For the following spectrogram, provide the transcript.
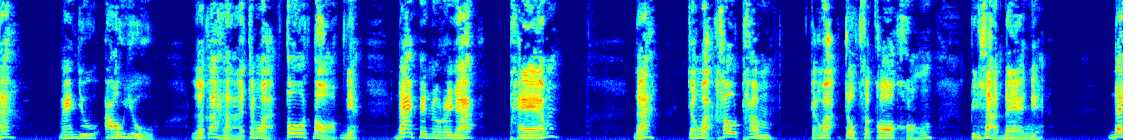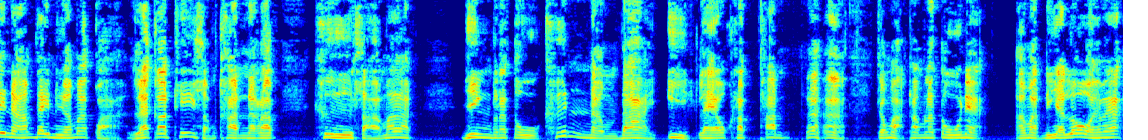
นะแมนยูเอาอยู่ แล้วก็หาจังหวะโต้ตอบเนี่ย ได้เป็นระยะแถมนะ จังหวะเข้าทำจังหวะจบสกอร์ของปีศาจแดงเนี่ย ได้น้ำได้เนื้อมากกว่า และก็ที่สำคัญนะครับ คือสามารถยิงประตูขึ้นนำได้อีกแล้วครับท่าน จังหวะทำประตูเนี่ยอามัดเดียโลใช่ไหมฮะ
